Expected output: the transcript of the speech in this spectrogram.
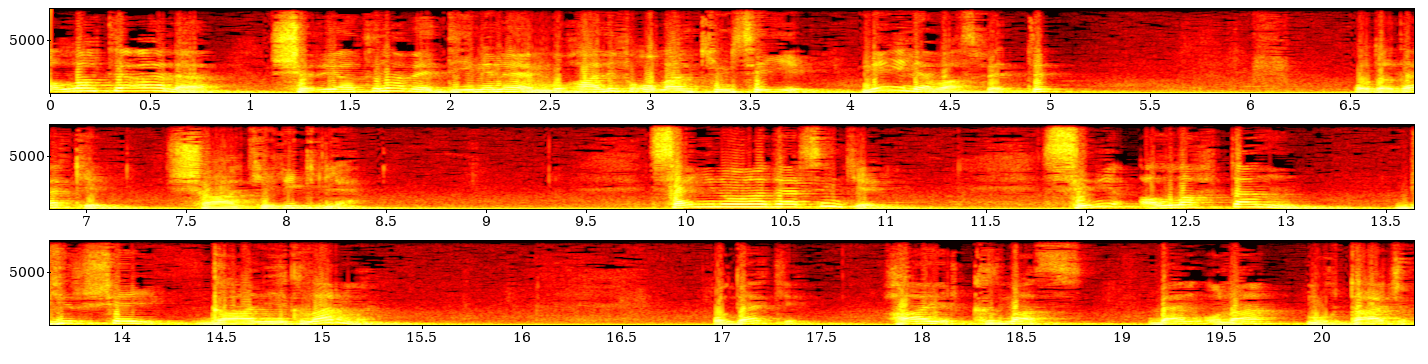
Allah Teala şeriatına ve dinine muhalif olan kimseyi ne ile vasfetti? O da der ki şakilik ile. Sen yine ona dersin ki seni Allah'tan bir şey gani kılar mı? O der ki hayır kılmaz ben ona muhtacım.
